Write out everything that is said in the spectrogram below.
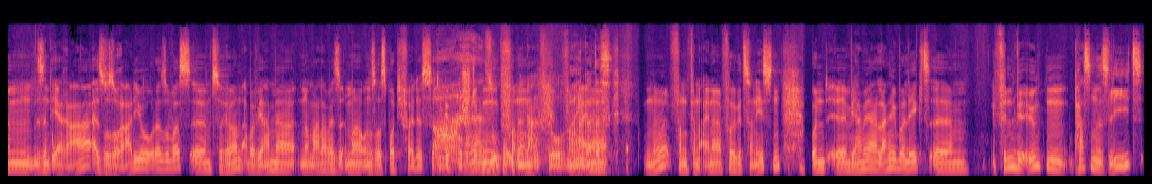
ähm, sind eher rar, also so Radio oder sowas ähm, zu hören, aber wir haben ja normalerweise immer unsere Spotify-Liste, die oh, wir bestücken super von, Übergang, Flo. von mein einer, Gott, das ne, von, von einer Folge zur nächsten. Und äh, wir haben ja lange überlegt, ähm, finden wir irgendein passendes Lied,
